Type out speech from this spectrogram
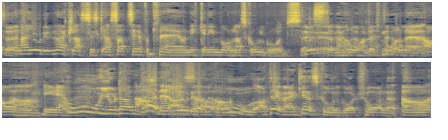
sen, men han gjorde den här klassiska. Han satte sig ner på knä och nickade in bollen skolgårds... Just det, när han öppet mål där. Ja, i Rennes. Oh, gjorde han Ja, den, den gjorde alltså? han, ja. Oh, ja, det är verkligen skolgårdshånet. Ja,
